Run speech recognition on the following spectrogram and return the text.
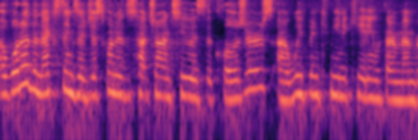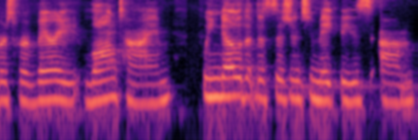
Uh, one of the next things I just wanted to touch on too is the closures. Uh, we've been communicating with our members for a very long time. We know that the decision to make these, um,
